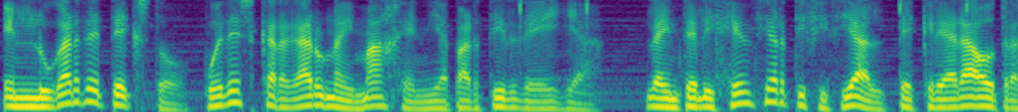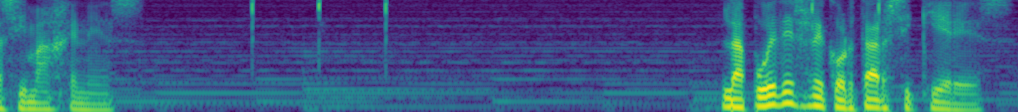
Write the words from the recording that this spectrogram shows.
En lugar de texto, puedes cargar una imagen y a partir de ella, la inteligencia artificial te creará otras imágenes. La puedes recortar si quieres.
